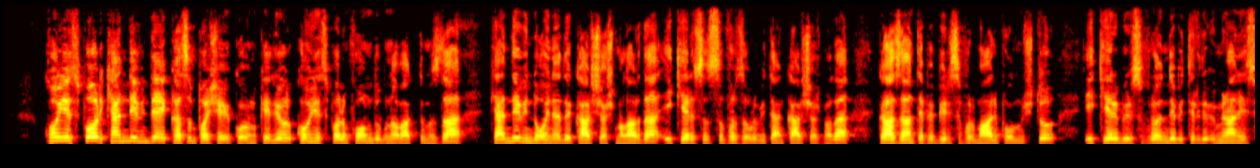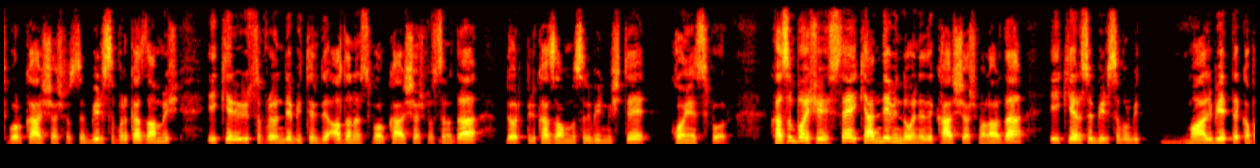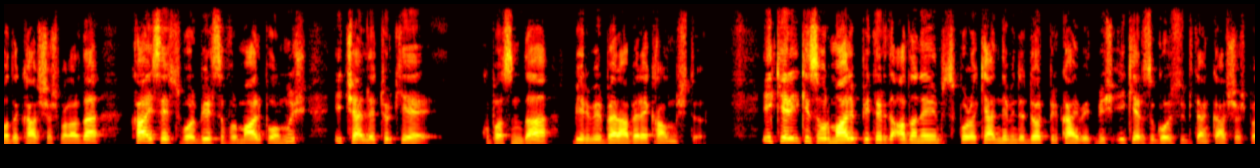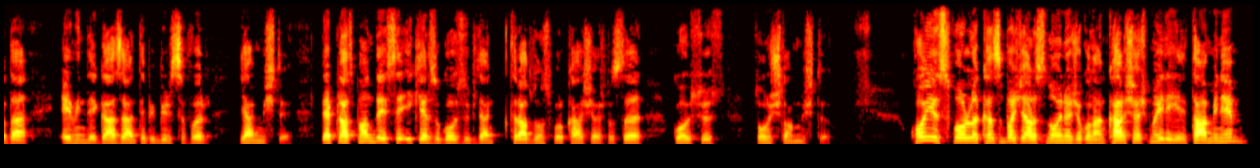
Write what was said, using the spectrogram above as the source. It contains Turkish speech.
Konyaspor kendi evinde Kasımpaşa'yı konuk ediyor. Konyaspor'un form durumuna baktığımızda kendi evinde oynadığı karşılaşmalarda ilk yarısı 0-0 biten karşılaşmada Gaziantep'e 1-0 mağlup olmuştu. İlk yarı 1-0 önde bitirdi. Ümraniye Spor karşılaşmasını 1-0 kazanmış. İlk yarı 3-0 önde bitirdi. Adana Spor karşılaşmasını da 4-1 kazanmasını bilmişti Konyaspor. Kasımpaşa ise kendi evinde oynadığı karşılaşmalarda ilk yarısı 1-0 bir mağlubiyetle kapadığı karşılaşmalarda Kayseri Spor 1-0 mağlup olmuş. İçeride Türkiye Kupası'nda 1-1 berabere kalmıştı. İlk yarı 2-0 mağlup bitirdi. Adana Demirspor'a kendi evinde 4-1 kaybetmiş. İlk yarısı golsüz biten karşılaşmada evinde Gaziantep'i 1-0 yenmişti. Deplasmanda ise ilk yarısı golsüz biten Trabzonspor karşılaşması golsüz sonuçlanmıştı. Konya Spor'la Kasımpaşa arasında oynayacak olan karşılaşma ile ilgili tahminim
